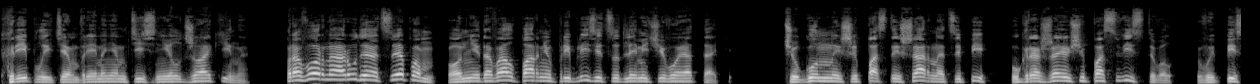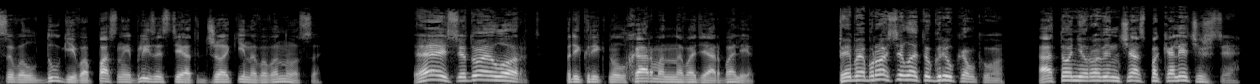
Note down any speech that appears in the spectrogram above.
Хриплый тем временем теснил Джоакина. Проворно орудуя цепом, он не давал парню приблизиться для мечевой атаки. Чугунный шипастый шар на цепи угрожающе посвистывал, выписывал дуги в опасной близости от Джоакинового носа. «Эй, седой лорд!» — прикрикнул Харман, наводя арбалет. «Ты бы бросил эту грюкалку, а то не ровен час покалечишься!»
